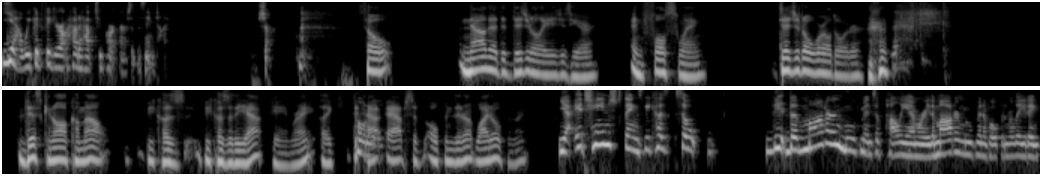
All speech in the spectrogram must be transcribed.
Yeah, we could figure out how to have two partners at the same time. Sure. so now that the digital age is here in full swing, digital world order, this can all come out because because of the app game, right? Like the totally. app, apps have opened it up wide open, right? Yeah, it changed things because so the, the modern movement of polyamory, the modern movement of open relating,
